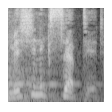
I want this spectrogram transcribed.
Mission accepted.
